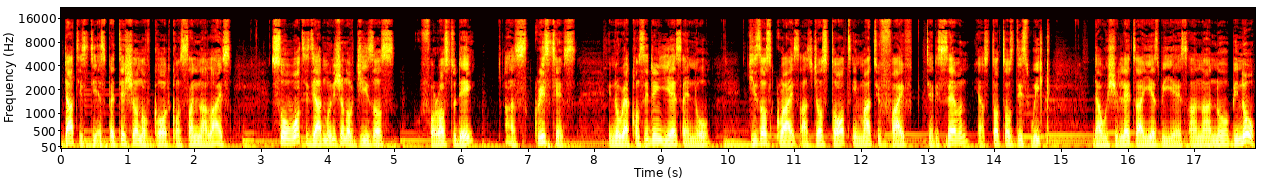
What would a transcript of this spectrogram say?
That is the expectation of God concerning our lives. So, what is the admonition of Jesus for us today as Christians? You know, we are considering yes and no. Jesus Christ has just taught in Matthew 5 37. He has taught us this week that we should let our yes be yes and our no be no.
